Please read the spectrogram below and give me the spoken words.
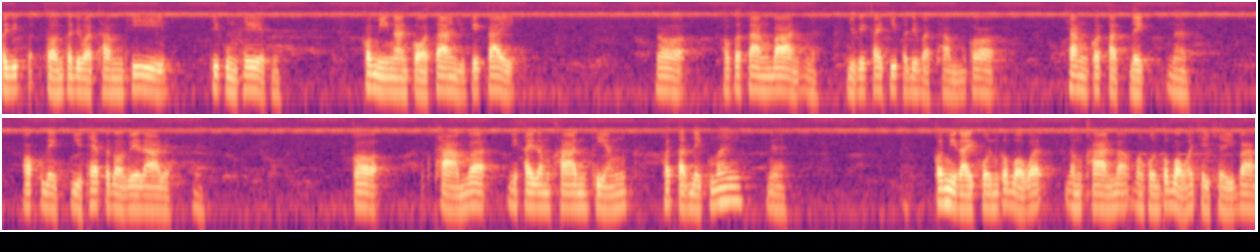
สอนปฏิบัติธรรมที่ที่กรุงเทพนะก็มีงานก่อสร้างอยู่ใกล้ๆ ก็เขาก็สร้างบ้านนะอยู่ใกล้ๆที่ปฏิบัติธรรมก็ช่างก็ตัดเหล็กนะออกเหล็กอยู่แทบตลอดเวลาเลยก็ถามว่ามีใครลำคาญเสียงเขาตัดเหล็กไหม นะก็มีหลายคนก็บอกว่าลำคาญบ้างบางคนก็บอกว่าเฉยๆบ้าง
